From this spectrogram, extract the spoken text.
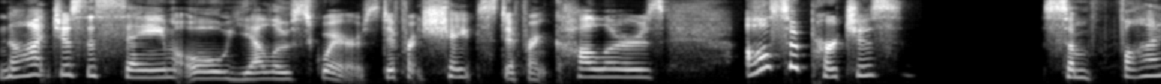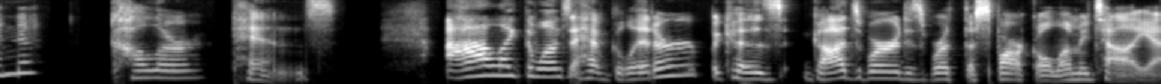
not just the same old yellow squares, different shapes, different colors. Also, purchase some fun color pens. I like the ones that have glitter because God's word is worth the sparkle, let me tell you.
